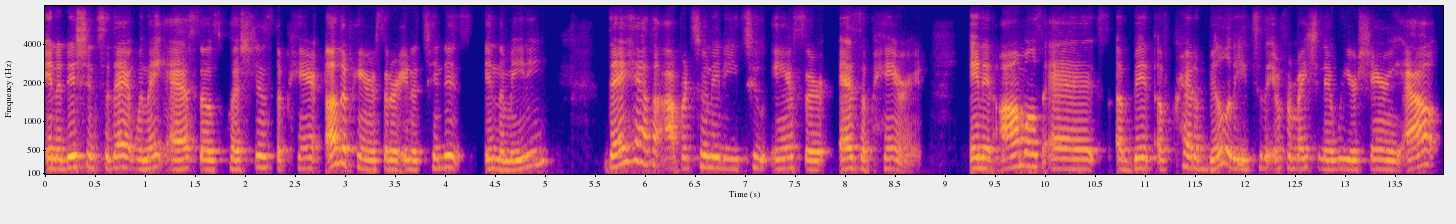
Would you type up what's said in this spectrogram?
In addition to that, when they ask those questions, the parent, other parents that are in attendance in the meeting, they have the opportunity to answer as a parent. And it almost adds a bit of credibility to the information that we are sharing out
